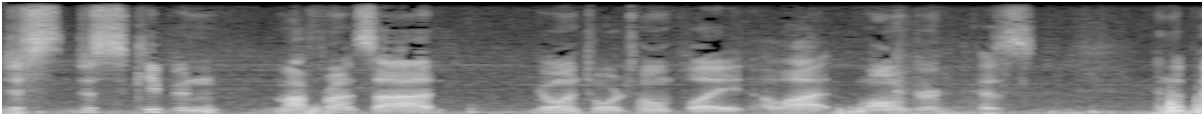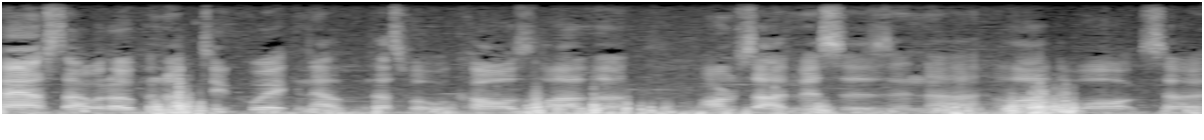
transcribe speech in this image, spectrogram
just just keeping my front side going towards home plate a lot longer because in the past I would open up too quick, and that, that's what would cause a lot of the arm side misses and uh, a lot of the walks. So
